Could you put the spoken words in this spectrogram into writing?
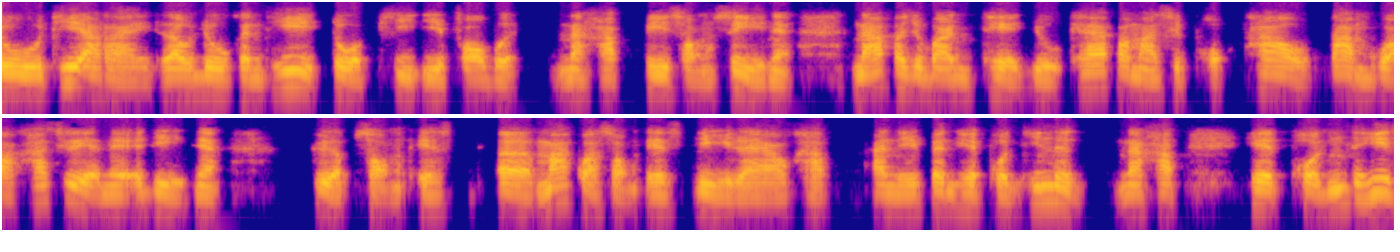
ดูที่อะไรเราดูกันที่ตัว PE forward นะครับ ปี 24 เนี่ยณปัจจุบันเทรดอยู่แค่ประมาณ 16 เท่า ต่ำกว่าค่าเฉลี่ยในอดีตเนี่ยเกือบ 2S เอ่อมากกว่า 2SD แล้วครับ อันนี้เป็นเหตุผลที่1นงนะครับ เหตุผลที่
